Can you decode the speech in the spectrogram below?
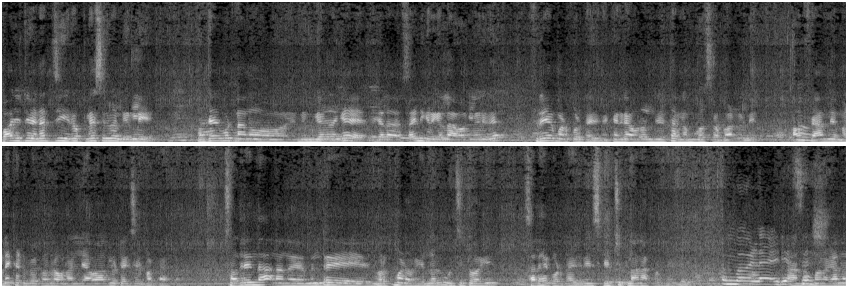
ಪಾಸಿಟಿವ್ ಎನರ್ಜಿ ಇರೋ ಪ್ಲೇಸ್ಗಳಲ್ಲಿ ಇರಲಿ ಅಂತ ಹೇಳ್ಬಿಟ್ಟು ನಾನು ನಿಮ್ಗೆ ಹೇಳ್ದಂಗೆ ಈಗೆಲ್ಲ ಸೈನಿಕರಿಗೆಲ್ಲ ಅವಾಗಲೇ ಹೇಳಿದೆ. ಫ್ರೀಯಾಗಿ ಮಾಡ್ಕೊಡ್ತಾ ಇದ್ದೀನಿ. ಯಾಕೆಂದರೆ ಅವರಲ್ಲಿ ಇರ್ತಾರೆ ನಮಗೋಸ್ಕರ ಬಾರ್ಡ್ರಲ್ಲಿ ಅವ್ರ ಫ್ಯಾಮಿಲಿ ಮನೆ ಕಟ್ಟಬೇಕು ಅಂದ್ರೆ ಅವ್ನು ಅಲ್ಲಿ ಯಾವಾಗಲೂ ಟೆನ್ಷನ್ ಪಡ್ತಾ ಇರ್ತಾರೆ ಸೊ ಅದರಿಂದ ನಾನು ಮಿಲಿಟ್ರಿ ವರ್ಕ್ ಮಾಡೋರಿಗೆ ಎಲ್ಲರಿಗೂ ಉಚಿತವಾಗಿ ಸಲಹೆ ಕೊಡ್ತಾ ಇದ್ದೀನಿ. ಸ್ಕೆಚ್ ಪ್ಲಾನ್ ಐಡಿಯಾ ಆ, ನಮ್ಮ ಮನೆಗೆಲ್ಲ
